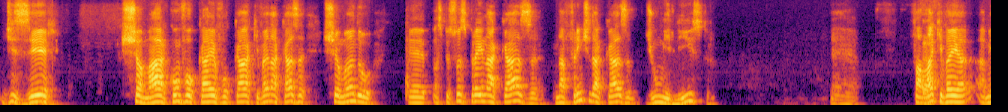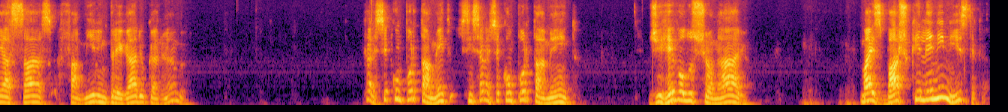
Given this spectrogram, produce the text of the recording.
dizer chamar, convocar, evocar, que vai na casa chamando é, as pessoas para ir na casa, na frente da casa de um ministro, é, falar é. que vai ameaçar a família, empregado e o caramba. Cara, é comportamento, sinceramente, é comportamento de revolucionário mais baixo que leninista, cara.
